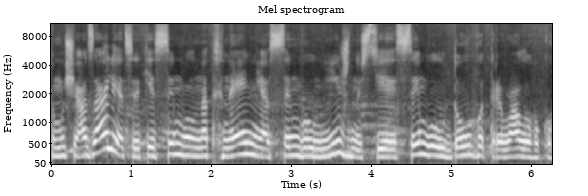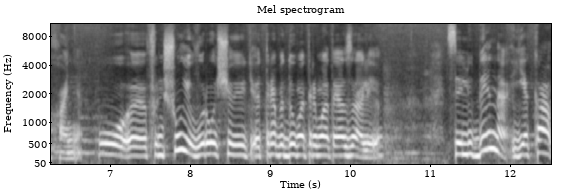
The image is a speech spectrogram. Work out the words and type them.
Тому що азалія це такий символ натхнення, символ ніжності, символ довготривалого кохання. По е, феншую вирощують, е, треба вдома тримати азалію. Це людина, яка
